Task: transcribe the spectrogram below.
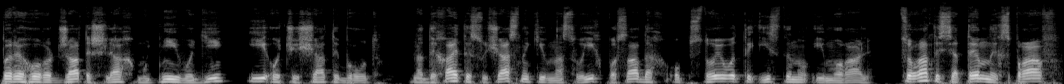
перегороджати шлях мутній воді і очищати бруд. Надихайте сучасників на своїх посадах обстоювати істину і мораль, цуратися темних справ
